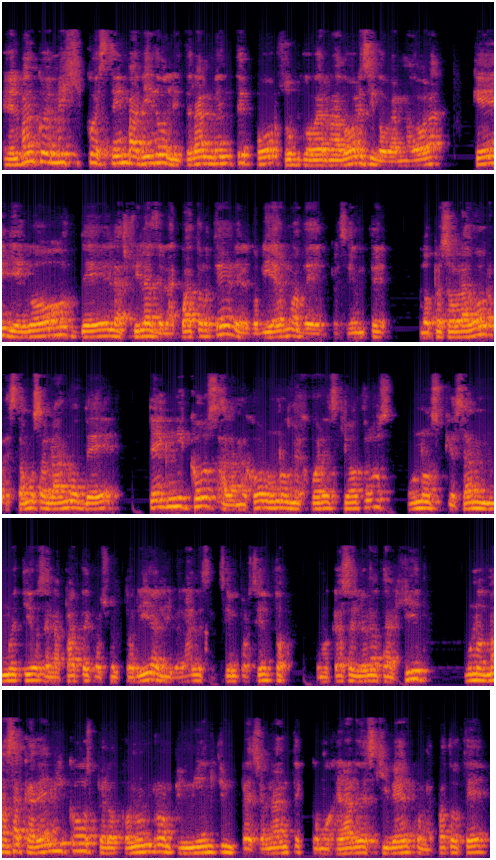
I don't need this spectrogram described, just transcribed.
el Banco de México está invadido literalmente por subgobernadores y gobernadora que llegó de las filas de la 4T, del gobierno del presidente López Obrador. Estamos hablando de técnicos, a lo mejor unos mejores que otros, unos que están metidos en la parte de consultoría, liberales al 100%, como el caso de Jonathan Heath, unos más académicos, pero con un rompimiento impresionante, como Gerardo Esquivel con la 4T,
